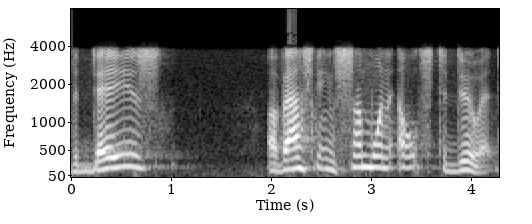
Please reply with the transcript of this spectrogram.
The days of asking someone else to do it,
